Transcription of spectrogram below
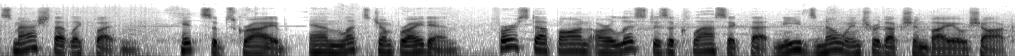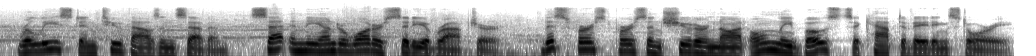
Smash that like button, hit subscribe, and let's jump right in. First up on our list is a classic that needs no introduction by Bioshock, released in 2007. Set in the underwater city of Rapture, this first-person shooter not only boasts a captivating story,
